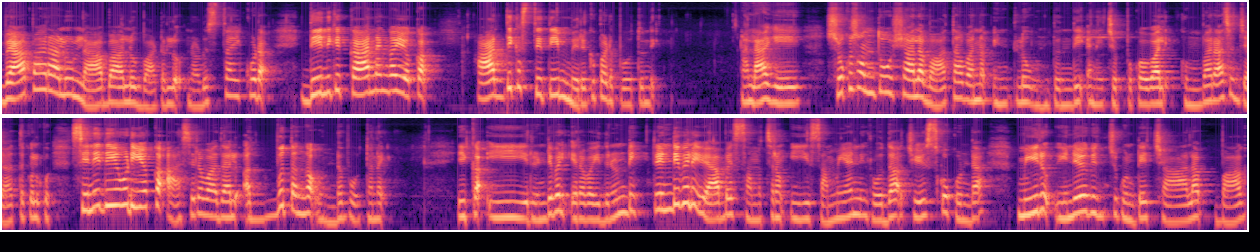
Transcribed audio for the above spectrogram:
వ్యాపారాలు లాభాలు బాటలో నడుస్తాయి కూడా. దీనికి కారణంగా యొక్క ఆర్థిక స్థితి మెరుగుపడిపోతుంది. అలాగే సుఖ సంతోషాల వాతావరణం ఇంట్లో ఉంటుంది అని చెప్పుకోవాలి. కుంభరాశి జాతకులకు శనిదేవుడి యొక్క ఆశీర్వాదాలు అద్భుతంగా ఉండబోతున్నాయి. ఇక ఈ రెండు వేల ఇరవై ఐదు నుండి రెండు వేల యాభై సంవత్సరం ఈ సమయాన్ని వృధా చేసుకోకుండా మీరు వినియోగించుకుంటే చాలా బాగా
